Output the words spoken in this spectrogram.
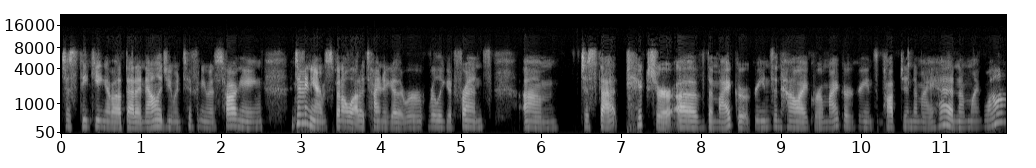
Just thinking about that analogy when Tiffany was talking, Tiffany and I have spent a lot of time together. We're really good friends. Um, just that picture of the microgreens and how I grow microgreens popped into my head. And I'm like, well,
